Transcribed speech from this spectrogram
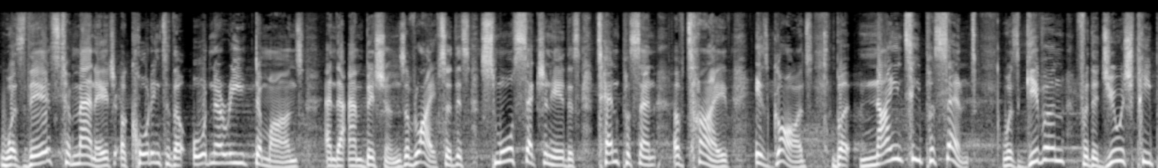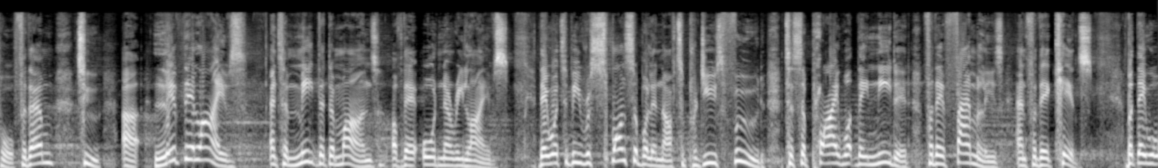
was theirs to manage according to the ordinary demands and the ambitions of life. So, this small section here, this 10% of tithe, is God's, but 90% was given for the Jewish people, for them to uh, live their lives and to meet the demands of their ordinary lives. They were to be responsible enough to produce food to supply what they needed for their families and for their kids. But they were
